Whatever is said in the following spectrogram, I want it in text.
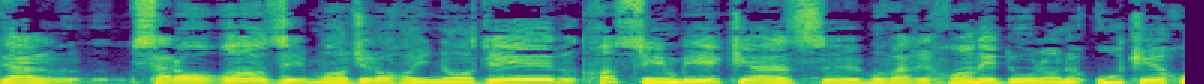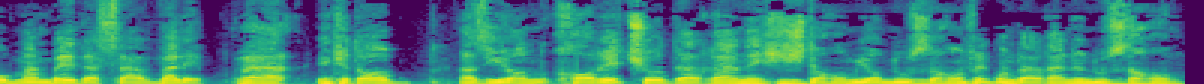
در سرآغاز ماجراهای نادر خواستیم به یکی از مورخان دوران او که خب منبع دست اوله و این کتاب از ایران خارج شد در قرن 18 هم یا 19 هم فکر کنم در قرن 19 هم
